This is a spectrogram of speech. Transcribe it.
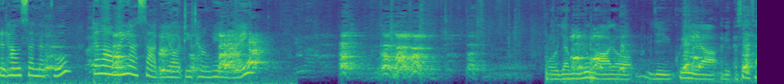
2012ခုတလပိုင်းကစပြီးတော့တည်ထောင်ခဲ့ပါတယ်။ဟိုရန်ကုန်မြို့မှာတော့ဒီခွေးတွေကဒီအစိတ်ချ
